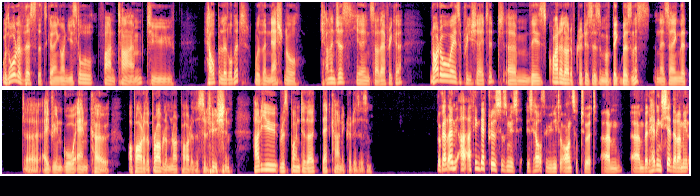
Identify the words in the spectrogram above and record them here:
With all of this that's going on, you still find time to help a little bit with the national challenges here in South Africa. Not always appreciated. Um, there's quite a lot of criticism of big business, and they're saying that uh, Adrian Gore and co are part of the problem, not part of the solution. How do you respond to that that kind of criticism? Look, I, I think that criticism is, is healthy. We need to answer to it. Um, um, but having said that, I mean,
